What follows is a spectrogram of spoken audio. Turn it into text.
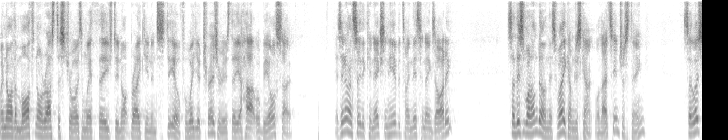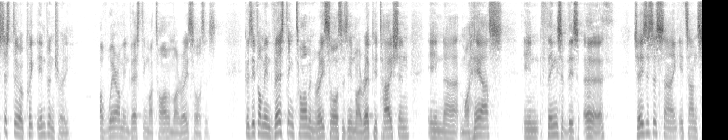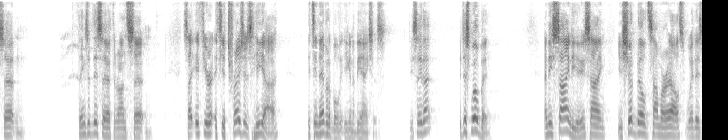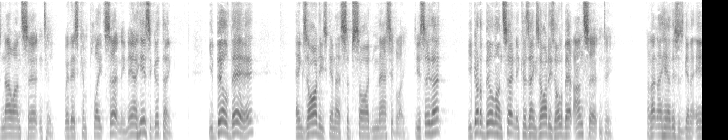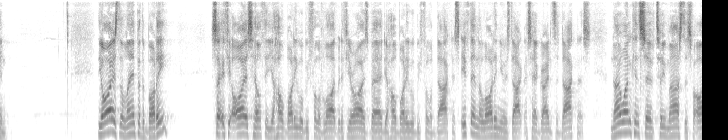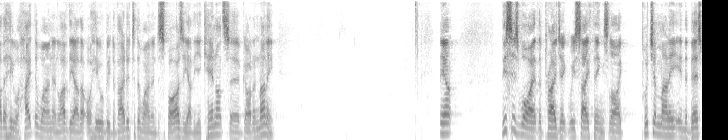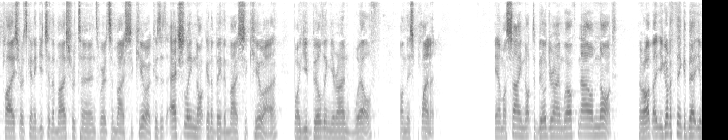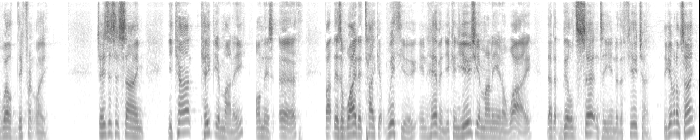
where neither moth nor rust destroys, and where thieves do not break in and steal. For where your treasure is, there your heart will be also. Does anyone see the connection here between this and anxiety? So, this is what I'm doing this week. I'm just going, well, that's interesting. So, let's just do a quick inventory of where I'm investing my time and my resources. Because if I'm investing time and resources in my reputation, in uh, my house, in things of this earth, Jesus is saying it's uncertain. Things of this earth are uncertain. So if, you if your treasure's here, it's inevitable that you're going to be anxious. Do you see that? It just will be. And he's saying to you, he's saying, you should build somewhere else where there's no uncertainty, where there's complete certainty. Now, here's the good thing you build there, anxiety's going to subside massively. Do you see that? You've got to build on certainty because anxiety is all about uncertainty. I don't know how this is going to end. The eye is the lamp of the body. So if your eye is healthy, your whole body will be full of light. But if your eye is bad, your whole body will be full of darkness. If then the light in you is darkness, how great is the darkness? No one can serve two masters, for either he will hate the one and love the other, or he will be devoted to the one and despise the other. You cannot serve God and money. Now, this is why at the project we say things like, put your money in the best place where it's going to get you the most returns, where it's the most secure, because it's actually not going to be the most secure by you building your own wealth on this planet. Now, am I saying not to build your own wealth? No, I'm not. All right, but you've got to think about your wealth differently. Jesus is saying you can't keep your money on this earth, but there's a way to take it with you in heaven. You can use your money in a way that it builds certainty into the future. You get what I'm saying?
